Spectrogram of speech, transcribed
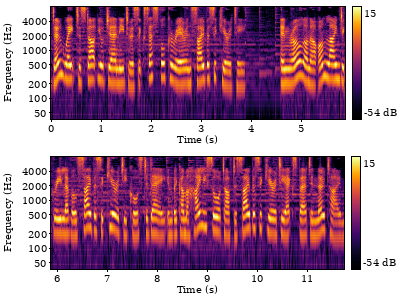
Don't wait to start your journey to a successful career in cybersecurity. Enroll on our online degree-level cybersecurity course today and become a highly sought-after cybersecurity expert in no time.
